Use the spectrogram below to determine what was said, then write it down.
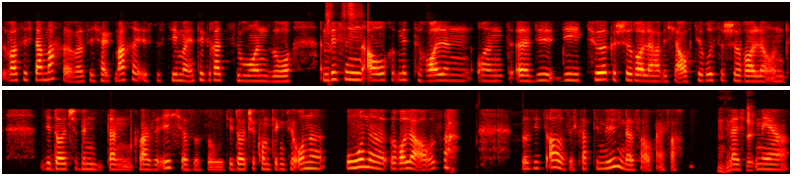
was ich da mache. Was ich halt mache, ist das Thema Integration, so ein bisschen auch mit Rollen und äh, die, die türkische Rolle habe ich ja auch, die russische Rolle und die Deutsche bin dann quasi ich, also so, die Deutsche kommt irgendwie ohne, ohne Rolle aus so sieht's aus. Ich glaube, die mögen das auch einfach mhm. vielleicht äh, mehr.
